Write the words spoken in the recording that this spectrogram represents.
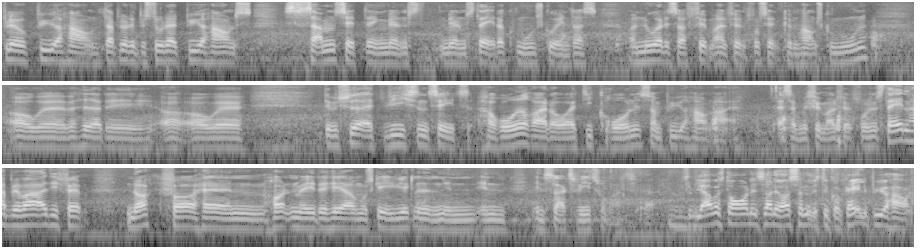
blev by og havn, der blev det besluttet, at by og havns sammensætning mellem, mellem stat og kommune skulle ændres. Og nu er det så 95 procent Københavns Kommune, og øh, hvad hedder det, og, og øh, det betyder, at vi sådan set har råderet over de grunde, som by og havn ejer. Altså med 95 procent. Staten har bevaret de fem nok for at have en hånd med i det her, og måske i virkeligheden en, en, en slags vetoret. Ja. Så jeg forstår det, så er det også sådan, hvis det går galt i by og havn,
